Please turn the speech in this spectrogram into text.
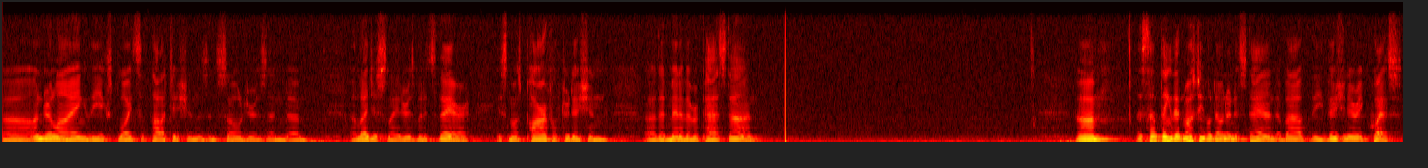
uh, underlying the exploits of politicians and soldiers and um, uh, legislators, but it's there. It's the most powerful tradition that men have ever passed on. Um, there's something that most people don't understand about the visionary quest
